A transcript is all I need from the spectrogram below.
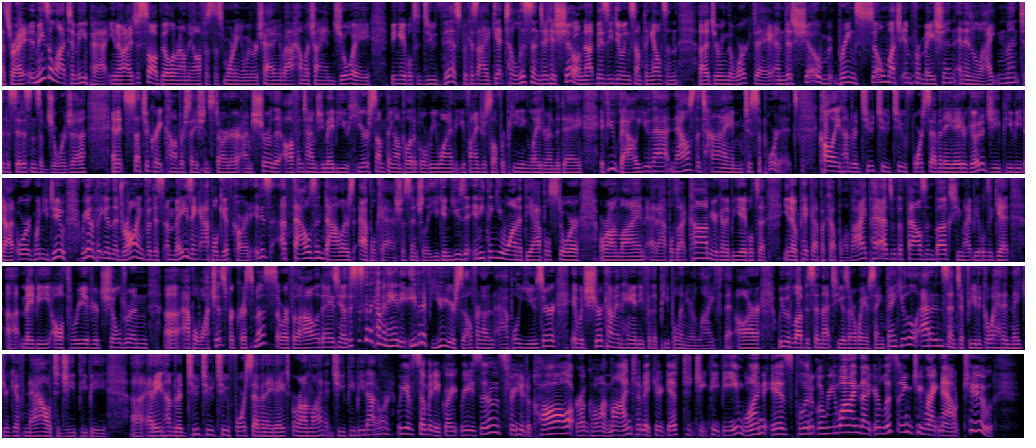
That's right. It means a lot to me, Pat. You know, I just saw Bill around the office this morning and we were chatting about how much I enjoy being able to do this because I get to listen to his show. I'm not busy doing something else in, uh, during the workday. And this show brings so much information and enlightenment to the citizens of Georgia. And it's such a great conversation starter. I'm sure that oftentimes you maybe you hear something on Political Rewind that you find yourself repeating later in the day. If you value that, now's the time to support it. Call 800 222 4788 or go to gpb.org. When you do, we're going to put you in the drawing for this amazing Apple gift card. It is $1,000 Apple Cash, essentially. You can use it anything you want at the Apple Store or online at apple.com. You're going to be able to, you know, pick up a couple of iPads with a thousand bucks. You might be able to get uh, maybe all three of your children uh, Apple Watches for Christmas or for the holidays. You know, this is going to come in handy. Even if you yourself are not an Apple user, it would sure come in handy for the people in your life that are. We would love to send that to you as our way of saying thank you. A little added incentive for you to go ahead and make your gift now to GPB uh, at 800 222 4788 or online at gpb.org. We have so many great reasons for you to call or go online to make your gift to GPB. One is Political Rewind that you're listening to right now. Two,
